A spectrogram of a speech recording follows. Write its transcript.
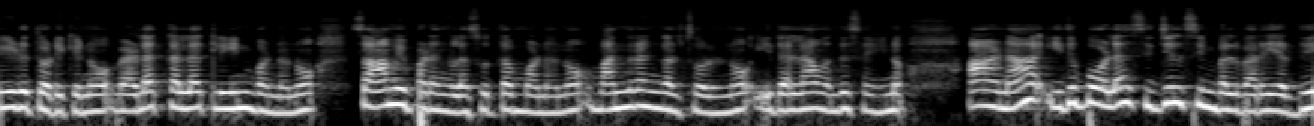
வீடு துடைக்கணும் விளக்கெல்லாம் க்ளீன் பண்ணணும் சாமி படங்களை சுத்தம் பண்ணணும் மந்திரங்கள் சொல்லணும் இதெல்லாம் வந்து செய்யணும். ஆனால் இது போல் சிஜில் சிம்பல் வரைகிறது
